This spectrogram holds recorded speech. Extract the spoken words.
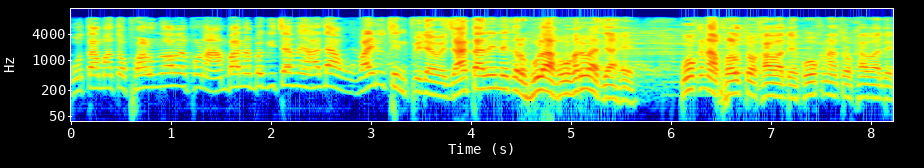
પોતામાં તો ફળ ન આવે, પણ આંબાના બગીચામાં આડા વાયડું થઈને પીડ્યા હોય. જાતા લઈને કર, હુળા હું હરવા જાહે. કોકના ફળ તો ખાવા દે, કોકના તો ખાવા દે.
